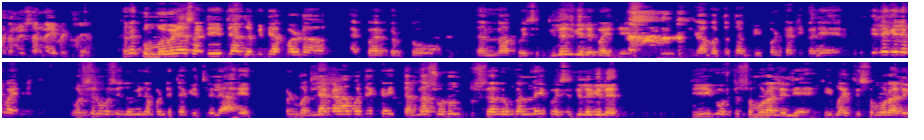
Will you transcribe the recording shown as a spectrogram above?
फडणवीसांनाही भेटले. खरं कुंभमेळ्यासाठी ज्या जमिनी आपण अक्वायर करतो त्यांना पैसे दिलेच गेले पाहिजे. या मताचा मी पण त्या ठिकाणी. दिले गेले पाहिजे. वर्षानुवर्ष जमीन आपण त्याच्या घेतलेल्या आहेत. पण मधल्या काळामध्ये काही त्यांना सोडून दुसऱ्या लोकांनाही पैसे दिले गेलेत. ही गोष्ट समोर आलेली आहे. ही माहिती समोर आलेली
